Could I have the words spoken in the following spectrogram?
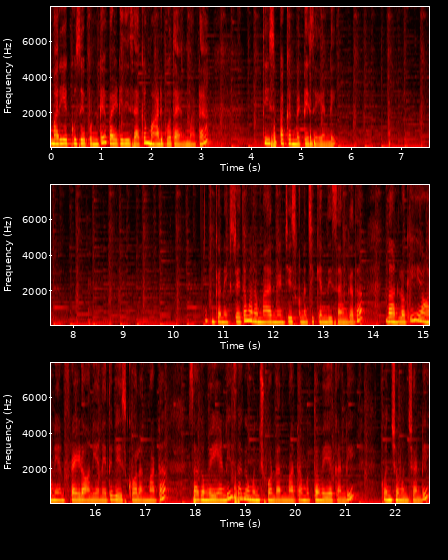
మరి ఎక్కువసేపు ఉంటే బయట తీసాక మాడిపోతాయి అన్నమాట తీసి పక్కన పెట్టేసేయండి. ఇంకా నెక్స్ట్ అయితే మనం మ్యారినేట్ చేసుకున్న చికెన్ తీసాం కదా. దాంట్లోకి ఆనియన్ ఫ్రైడ్ ఆనియన్ అయితే వేసుకోవాలన్నమాట. సగం వేయండి సగం ఉంచుకోండి అనమాట మొత్తం వేయకండి. కొంచెం ఉంచండి.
